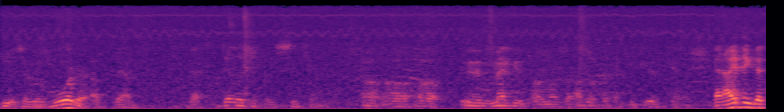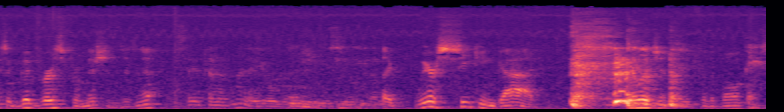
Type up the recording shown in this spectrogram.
He is a rewarder of them that diligently seek him. Akik őt keresik. And I think that's a good verse for missions, isn't it? Szerintem ez nagyon jó volt missziókra. Like we're seeking God diligently for the Balkans.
